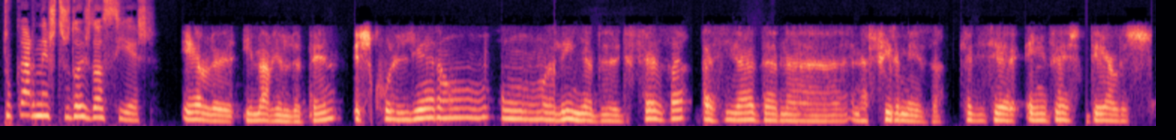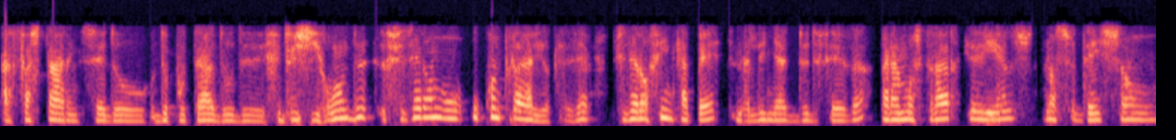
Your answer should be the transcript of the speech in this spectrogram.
tocar nestes dois dossiês? Ele e Marine Le Pen escolheram uma linha de defesa baseada na, na firmeza. Quer dizer, em vez deles afastarem-se do deputado de, de Gironde, fizeram o, o, contrário, quer dizer, fizeram fim capé na linha de defesa para mostrar que eles não se deixam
